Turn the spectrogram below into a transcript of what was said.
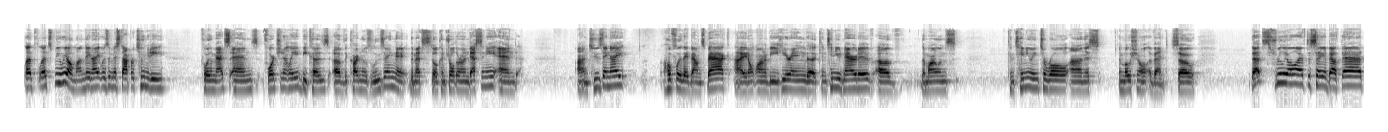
let, let's be real. Monday night was a missed opportunity for the Mets, and fortunately, because of the Cardinals losing, they, the Mets still control their own destiny. And on Tuesday night, hopefully they bounce back. I don't want to be hearing the continued narrative of the Marlins continuing to roll on this emotional event. So that's really all I have to say about that.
